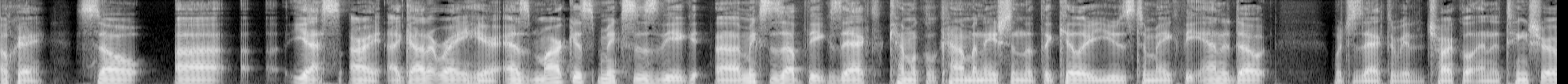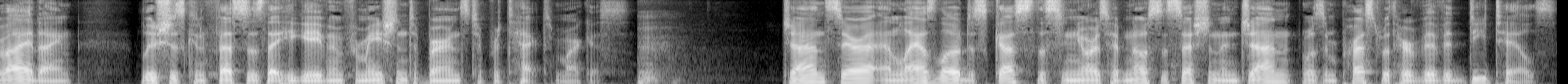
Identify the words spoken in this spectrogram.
okay, so uh, yes, all right, I got it right here. As Marcus mixes the uh, mixes up the exact chemical combination that the killer used to make the antidote, which is activated charcoal and a tincture of iodine, Lucius confesses that he gave information to Byrnes to protect Marcus. John, Sarah, and Laszlo discuss the Signora's hypnosis session, and John was impressed with her vivid details.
